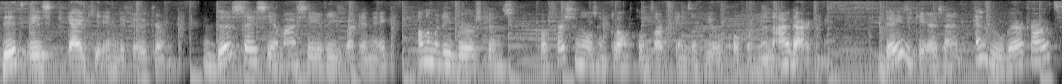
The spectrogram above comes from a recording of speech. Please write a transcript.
Dit is Kijkje in de Keuken, de CCMA-serie waarin ik, Annemarie Beurskens, professionals in klantcontact interview over hun uitdagingen. Deze keer zijn Andrew Werkhout,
